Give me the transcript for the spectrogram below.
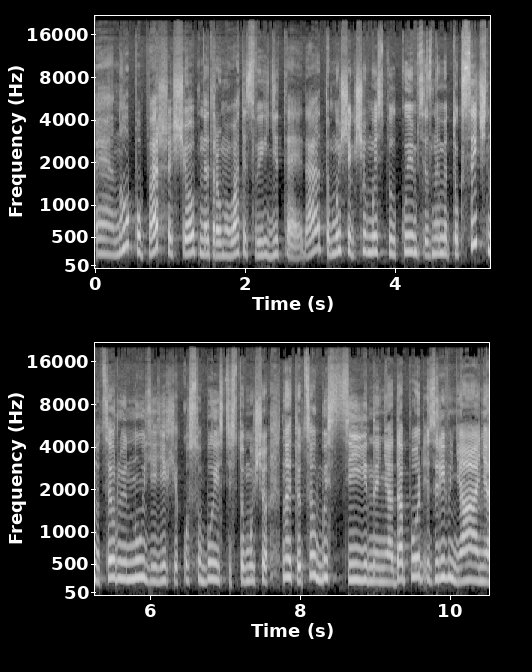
Е, ну, по-перше, щоб не травмувати своїх дітей. Да? Тому що якщо ми спілкуємося з ними токсично, це руйнує їх як особистість, тому що знаєте, це обезцінення, да, зрівняння,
